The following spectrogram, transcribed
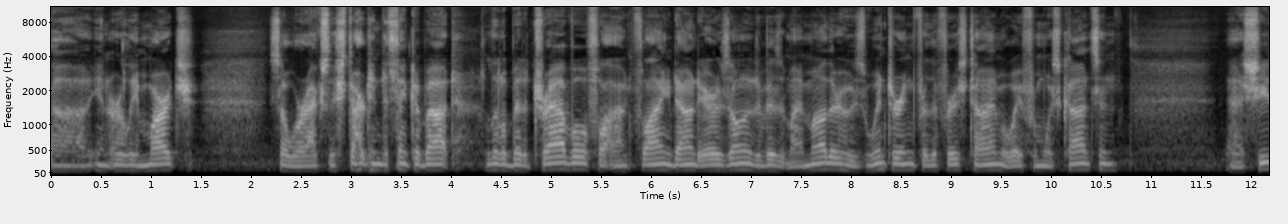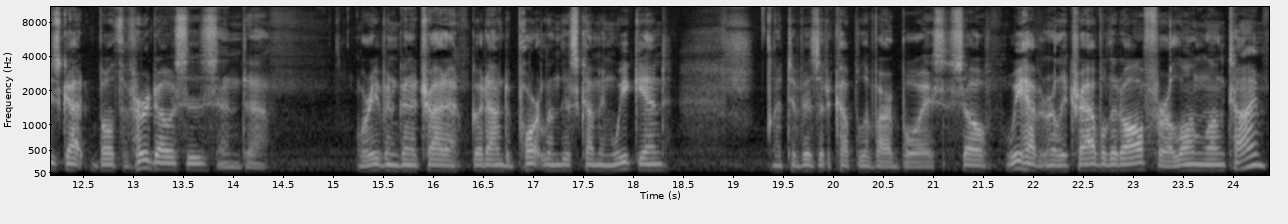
uh, in early March. So we're actually starting to think about a little bit of travel, fly, flying down to Arizona to visit my mother, who's wintering for the first time away from Wisconsin. Uh, she's got both of her doses, and uh, we're even going to try to go down to Portland this coming weekend to visit a couple of our boys. So we haven't really traveled at all for a long, long time,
